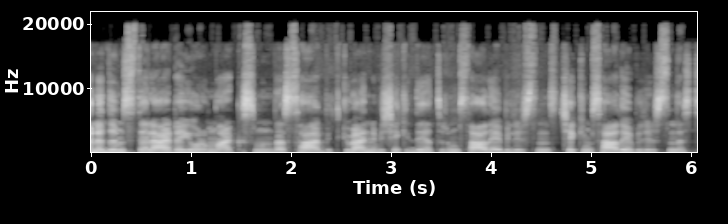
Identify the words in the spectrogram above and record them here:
Oynadığım sitelerde yorumlar kısmında sabit, güvenli bir şekilde yatırım sağlayabilirsiniz, çekim sağlayabilirsiniz.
